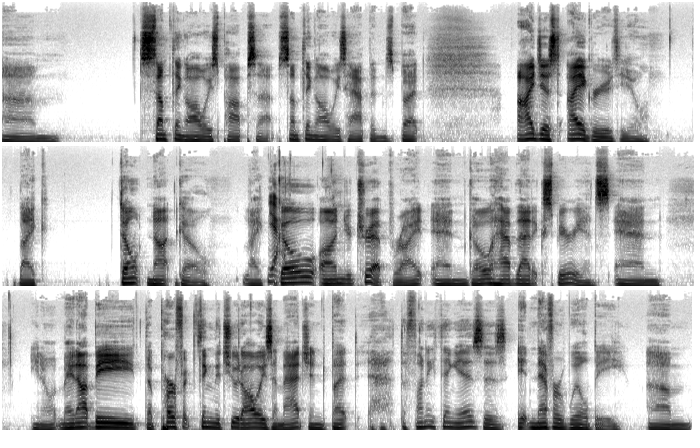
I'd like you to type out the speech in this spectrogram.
um, something always pops up something always happens but i just i agree with you like don't not go like Yeah. go on your trip right and go have that experience and you know, it may not be the perfect thing that you had always imagined, but the funny thing is, is it never will be. Um,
